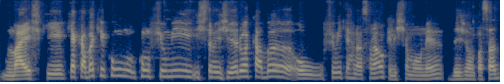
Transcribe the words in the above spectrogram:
mas que, que acaba que com, com o filme estrangeiro acaba ou o filme internacional que eles chamam, né? Desde o ano passado,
